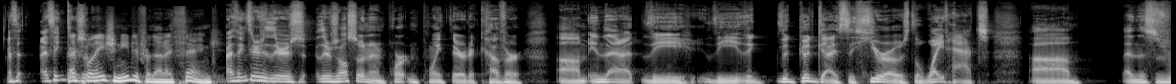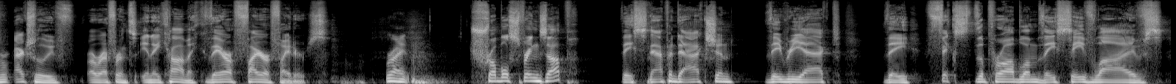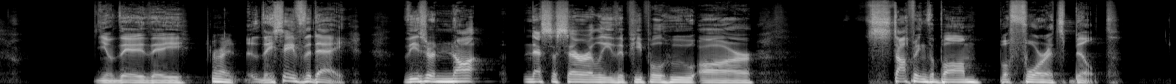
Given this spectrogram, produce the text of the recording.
I, th- I think there's a- explanation needed for that. I think. I think there's there's there's also an important point there to cover um, in that the the the the good guys, the heroes, the white hats, um, and this is actually a reference in a comic. They are firefighters. Right. Trouble springs up, they snap into action, they react, they fix the problem, they save lives. You know, they they Right. they save the day. These are not necessarily the people who are stopping the bomb before it's built.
